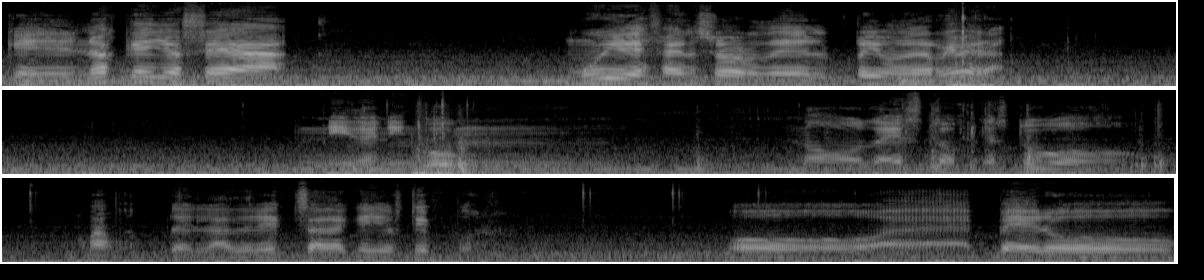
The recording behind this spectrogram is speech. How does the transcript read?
Que no es que yo sea muy defensor del primo de Rivera, ni de ningún no de estos que estuvo, de la derecha de aquellos tiempos eh, pero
